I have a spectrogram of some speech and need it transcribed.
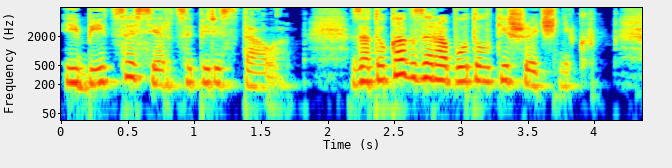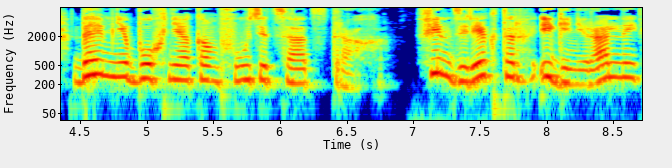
И биться сердце перестало. Зато как заработал кишечник. Дай мне бог не оконфузиться от страха. Фин-директор и генеральный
